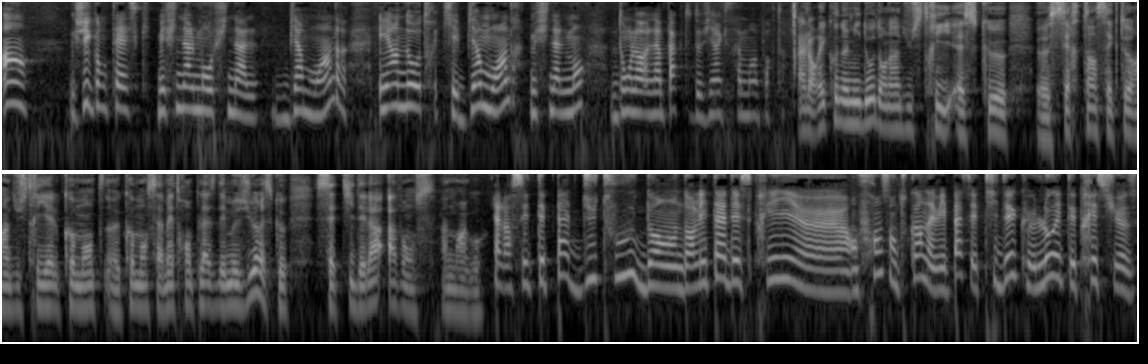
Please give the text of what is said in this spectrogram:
Un gigantesque, mais finalement au final bien moindre, et un autre qui est bien moindre, mais finalement dont l'impact devient extrêmement important. Alors, économie d'eau dans l'industrie, est-ce que euh, certains secteurs industriels commentent- euh, commencent à mettre en place des mesures? Est-ce que cette idée-là avance, Anne Bringot Alors, c'était pas du tout dans, dans l'état d'esprit euh, en France. En tout cas, on n'avait pas cette idée que l'eau était précieuse.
